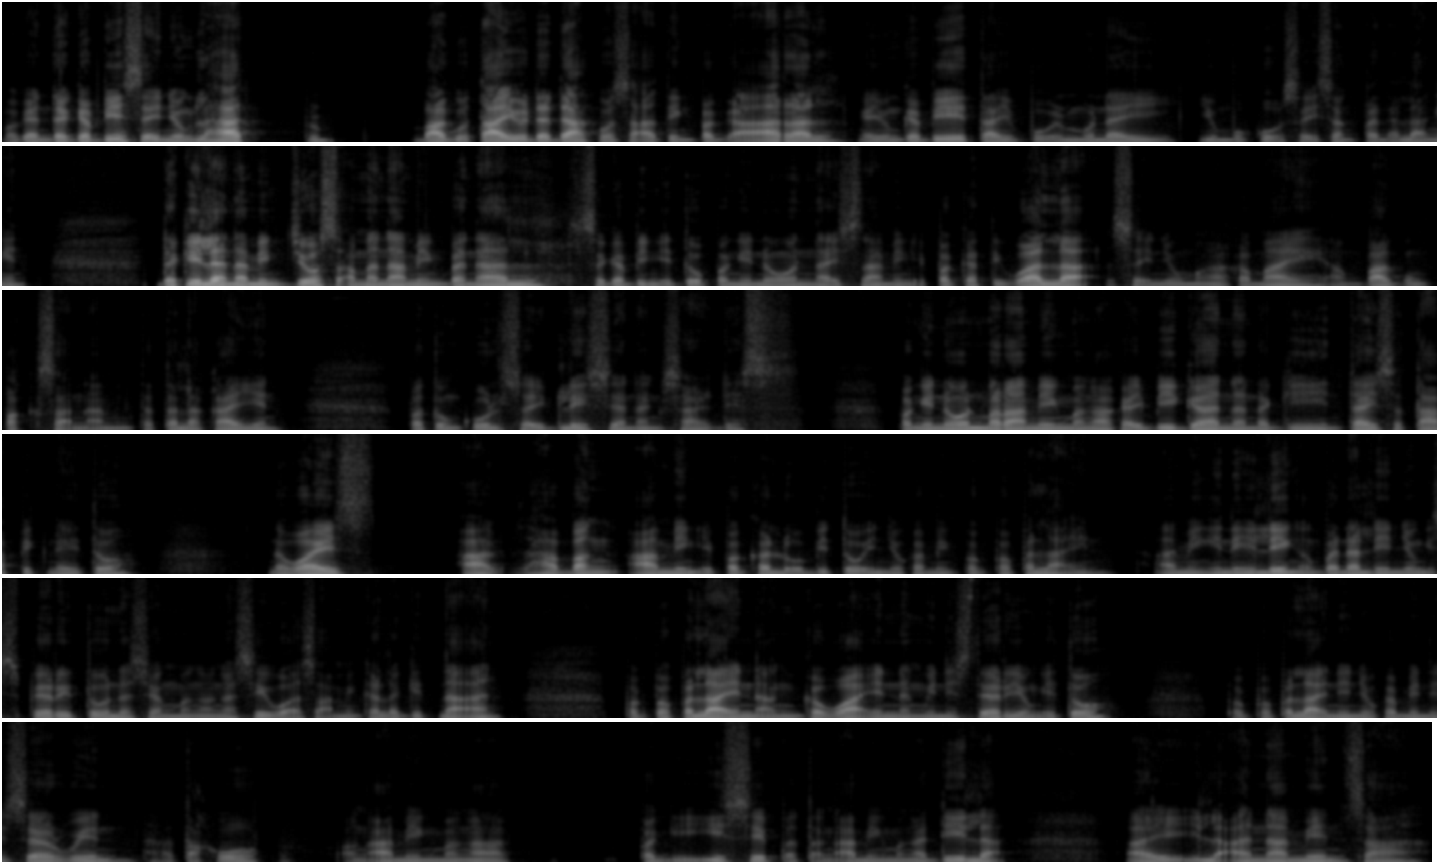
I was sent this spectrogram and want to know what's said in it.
Magandang gabi sa inyong lahat. Bago tayo dadako sa ating pag-aaral, ngayong gabi tayo po muna'y yumuko sa isang panalangin. Dakila naming Diyos, Ama naming banal, sa gabing ito, Panginoon, nais naming ipagkatiwala sa inyong mga kamay ang bagong paksa naming tatalakayin patungkol sa Iglesia ng Sardes. Panginoon, maraming mga kaibigan na naghihintay sa topic na ito. Naway, uh, habang aming ipagkaloob ito, inyo kaming pagpapalain. Aming hinihiling ang banal ninyong espiritu na siyang mga ngasiwa sa aming kalagitnaan. Pagpapalain ang gawain ng ministeryong ito. Pagpapalain ninyo kami ni Serwin at ako, ang aming mga pag-iisip at ang aming mga dila ay ilaan namin sa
